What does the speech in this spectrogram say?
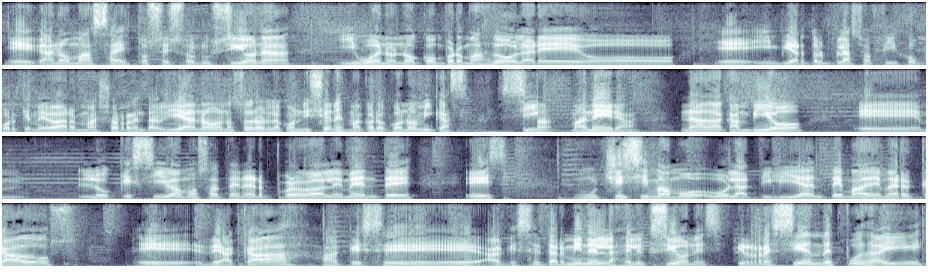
eh, ganó masa, esto se soluciona y bueno, no compro más dólares o eh, invierto el plazo fijo porque me va a dar mayor rentabilidad. No, nosotros las condiciones macroeconómicas sí manera, nada cambió. Eh, lo que sí vamos a tener probablemente es muchísima volatilidad en tema de mercados eh, de acá a que se a que se terminen las elecciones. Y recién después de ahí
